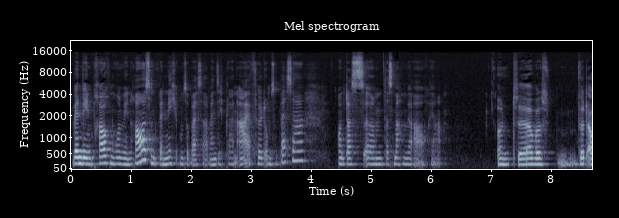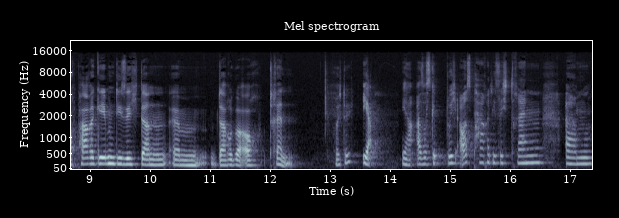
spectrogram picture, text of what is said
wenn wir ihn brauchen, holen wir ihn raus und wenn nicht, umso besser. Wenn sich Plan A erfüllt, umso besser. Und das, ähm, das machen wir auch, ja. Und äh, aber es wird auch Paare geben, die sich dann ähm, darüber auch trennen. Richtig? Ja, ja. Also es gibt durchaus Paare, die sich trennen. Ähm,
